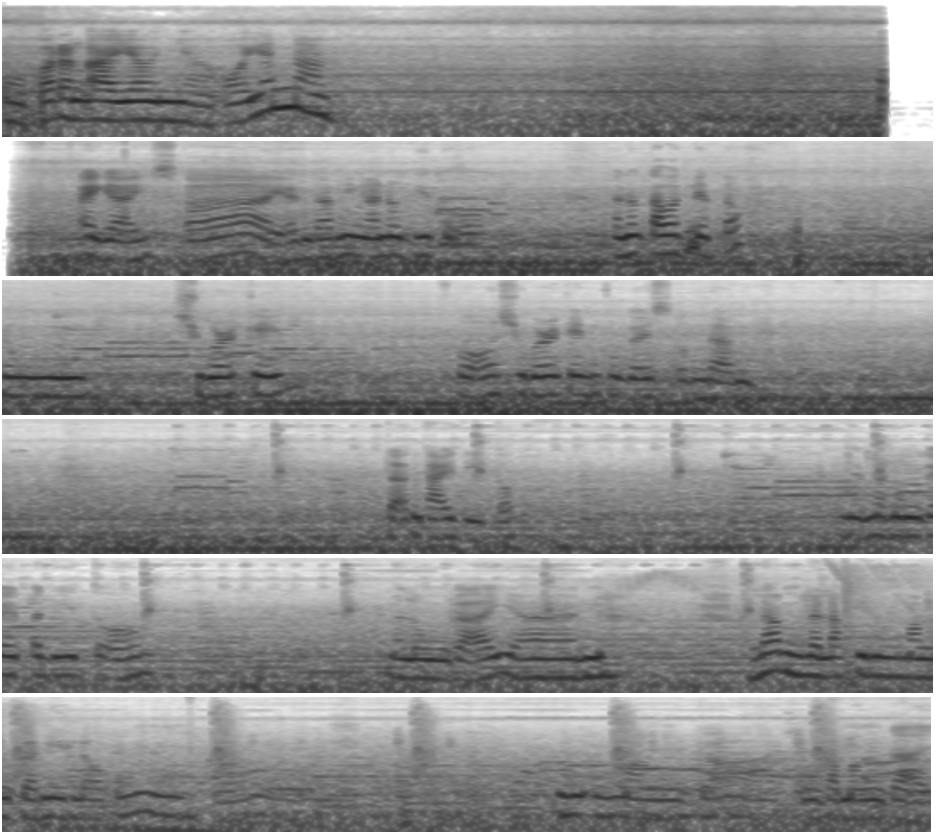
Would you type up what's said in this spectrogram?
oh, parang ayaw niya. O, yan na. Ay, guys. Ay, ang daming ano dito. oh. Anong tawag nito? Yung sugarcane. Oo, sugarcane ko, guys. Ang dami. Daan tayo dito. May malunggay pa dito, oh malunggayan. Alam, lalaki ng mangga nila. Oh, my God. Yung umangga. Ang gamanggay.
